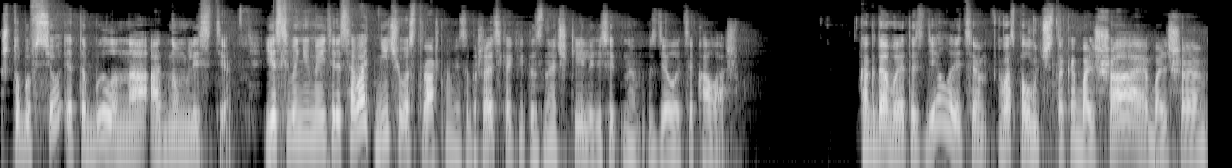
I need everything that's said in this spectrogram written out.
Чтобы все это было на одном листе. Если вы не умеете рисовать, ничего страшного, изображайте какие-то значки или действительно сделайте коллаж. Когда вы это сделаете, у вас получится такая большая-большая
